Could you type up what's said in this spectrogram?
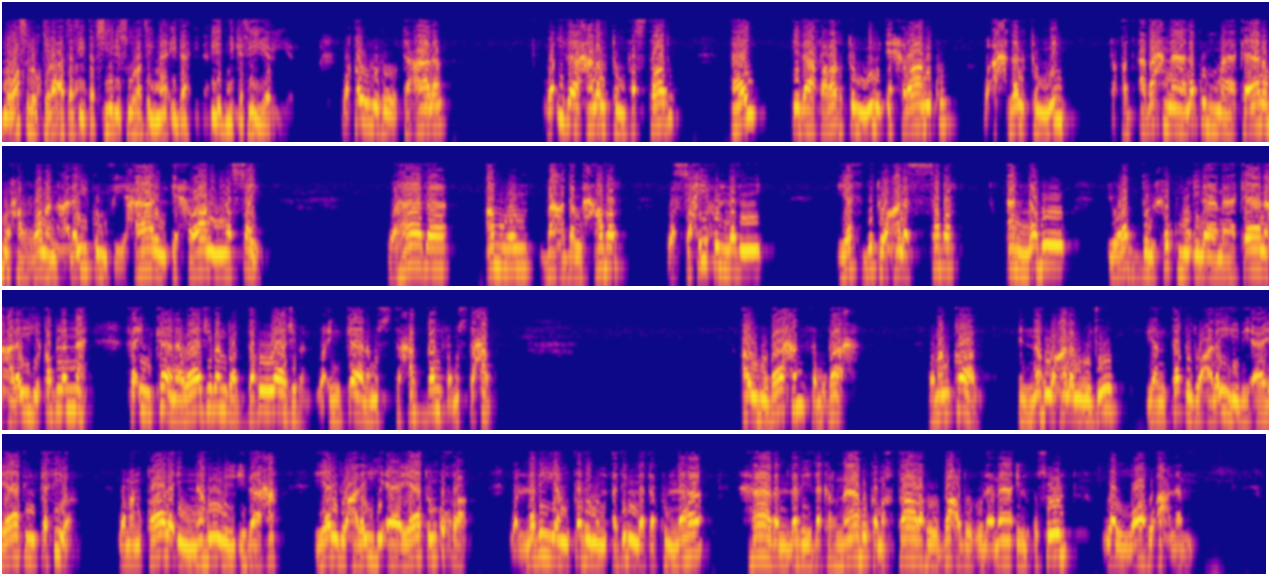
نواصل القراءة في تفسير سورة المائدة لابن كثير. وقوله تعالى وإذا حللتم فاصطادوا أي إذا فرغتم من إحرامكم وأحللتم منه فقد أبحنا لكم ما كان محرما عليكم في حال الإحرام من الصيد. وهذا أمر بعد الحظر والصحيح الذي يثبت على الصبر أنه يرد الحكم إلى ما كان عليه قبل النهي فإن كان واجبا رده واجبا وإن كان مستحبا فمستحب. أو مباحا فمباح. ومن قال إنه على الوجوب ينتقد عليه بآيات كثيرة. ومن قال إنه للإباحة يرد عليه آيات أخرى والذي ينتظم الأدلة كلها هذا الذي ذكرناه كما اختاره بعض علماء الأصول والله أعلم.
